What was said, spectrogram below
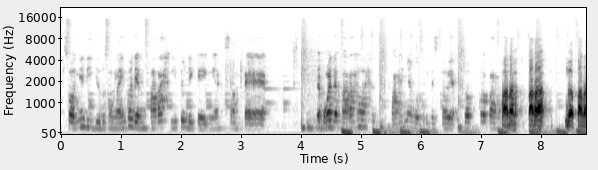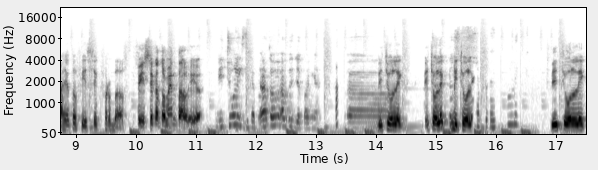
Soalnya di jurusan lain tuh ada yang parah gitu deh kayaknya. Sampai ya pokoknya ada parah lah. Parahnya gak usah dikasih tahu ya. So parah. Parah parah nggak parahnya tuh fisik verbal. Fisik atau mental, iya. diculik. Atau apa? Tuh jatuhnya? Eh, diculik. Diculik diculik? Diculik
